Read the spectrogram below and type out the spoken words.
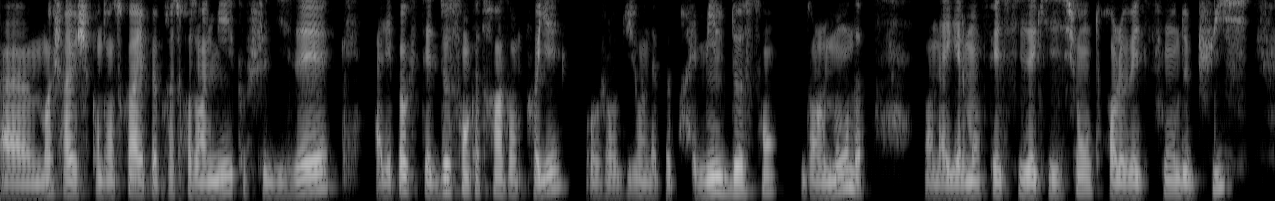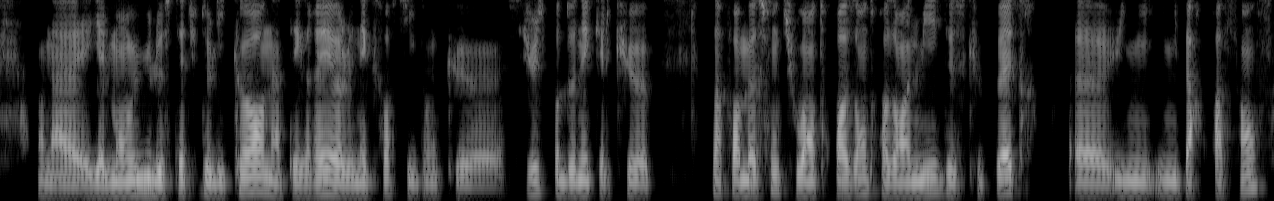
Euh, moi, je suis arrivé chez Content Square il y a à peu près trois ans et demi, comme je te disais. À l'époque, c'était 280 employés. Aujourd'hui, on est à peu près 1200 dans le monde. On a également fait six acquisitions, trois levées de fonds depuis. On a également eu le statut de licorne, intégré euh, le Next 40. Donc, euh, c'est juste pour te donner quelques informations, tu vois, en trois ans, trois ans et demi, de ce que peut être euh, une, une hyper-croissance.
